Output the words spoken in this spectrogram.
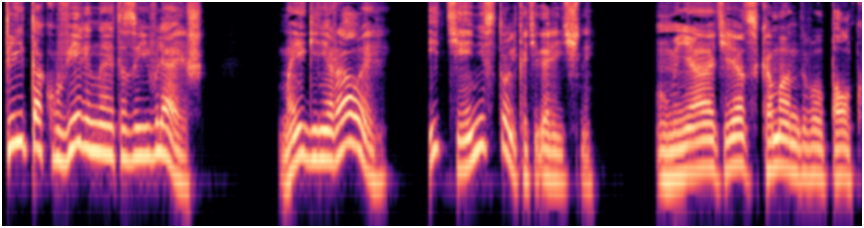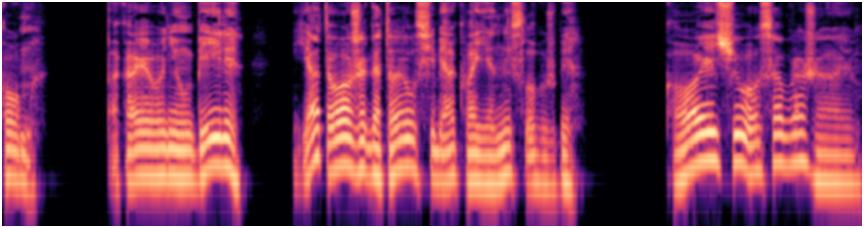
Ты так уверенно это заявляешь. Мои генералы и те не столь категоричны. У меня отец командовал полком. Пока его не убили, я тоже готовил себя к военной службе. Кое-чего соображаю.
